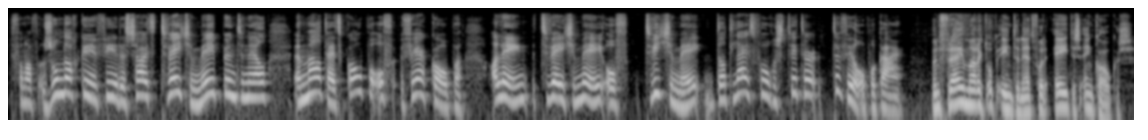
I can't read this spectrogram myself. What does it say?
Vanaf zondag kun je via de site tweetjemee.nl een maaltijd kopen of verkopen. Alleen tweetje mee of tweetje mee, dat lijkt volgens Twitter te veel op elkaar. Een vrijmarkt op internet voor eters en kokers.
